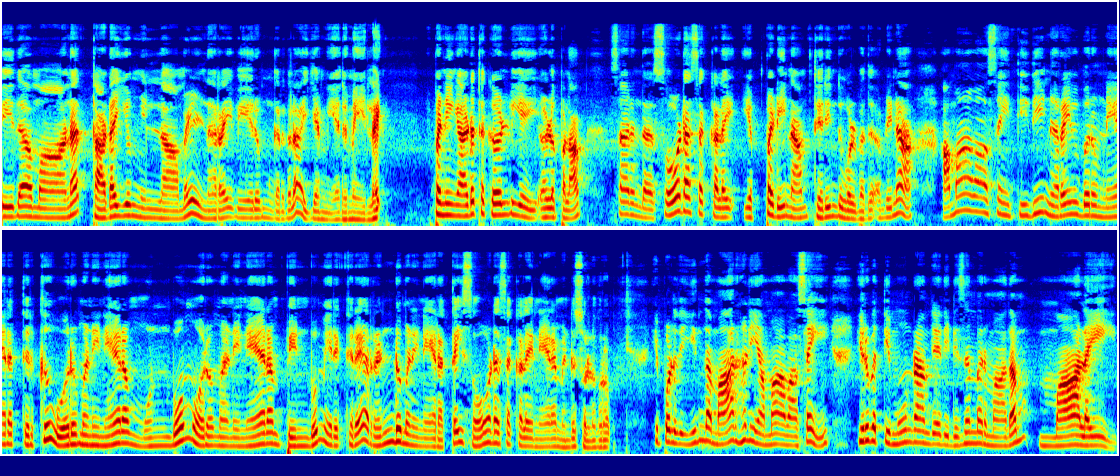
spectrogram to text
விதமான தடையும் இல்லாமல் நிறைவேறுங்கிறதுல ஐயம் எதுவுமே இல்லை. இப்போ நீங்கள் அடுத்த கேள்வியை எழுப்பலாம். சார் இந்த சோடசக்கலை எப்படி நாம் தெரிந்து கொள்வது? அப்படின்னா அமாவாசை திதி நிறைவு பெறும் நேரத்திற்கு ஒரு மணி நேரம் முன்பும் ஒரு மணி நேரம் பின்பும் இருக்கிற ரெண்டு மணி நேரத்தை சோடசக்கலை நேரம் என்று சொல்லுகிறோம். இப்பொழுது இந்த மார்கழி அமாவாசை இருபத்தி மூன்றாம் தேதி டிசம்பர் மாதம் மாலை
